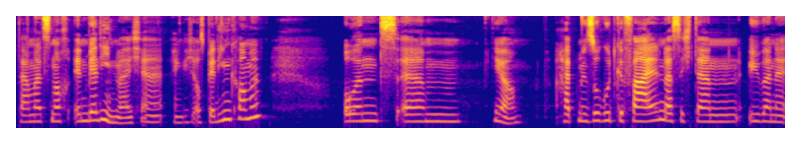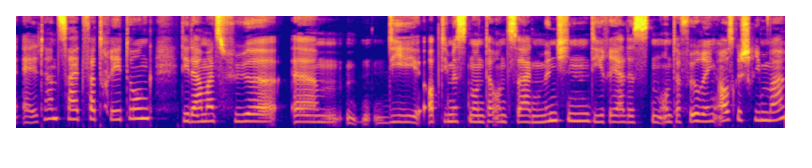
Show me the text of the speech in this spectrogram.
damals noch in Berlin, weil ich ja eigentlich aus Berlin komme. Und ähm, ja, hat mir so gut gefallen, dass ich dann über eine Elternzeitvertretung, die damals für ähm, die Optimisten unter uns sagen München, die Realisten unter Föhring ausgeschrieben war.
